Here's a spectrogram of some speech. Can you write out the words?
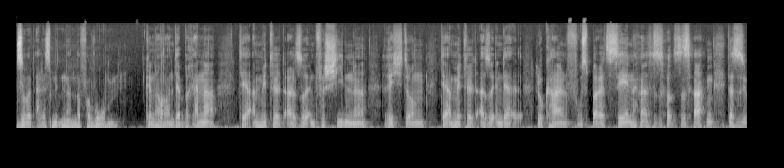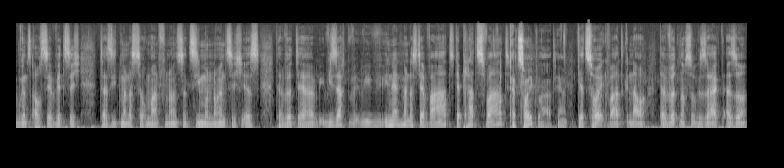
So wird alles miteinander verwoben. Genau, und der Brenner, der ermittelt also in verschiedene Richtungen, der ermittelt also in der lokalen Fußballszene sozusagen. Das ist übrigens auch sehr witzig. Da sieht man, dass der Roman von 1997 ist. Da wird der, wie sagt, wie, wie nennt man das, der Wart, der Platzwart? Der Zeugwart, ja. Der Zeugwart, genau. Da wird noch so gesagt, also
